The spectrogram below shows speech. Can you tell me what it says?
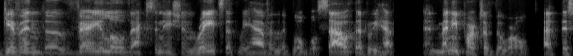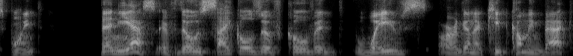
given the very low vaccination rates that we have in the global south, that we have in many parts of the world at this point, then yes, if those cycles of COVID waves are going to keep coming back,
